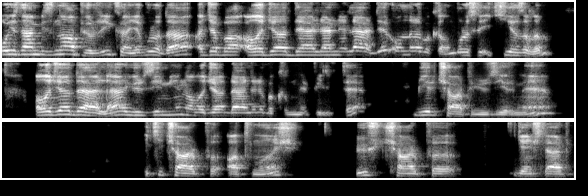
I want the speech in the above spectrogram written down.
O yüzden biz ne yapıyoruz? İlk önce burada acaba alacağı değerler nelerdir? Onlara bakalım. Burası 2 yazalım. Alacağı değerler 120'nin alacağı değerlere bakalım hep birlikte. 1 çarpı 120 2 çarpı 60 3 çarpı gençler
